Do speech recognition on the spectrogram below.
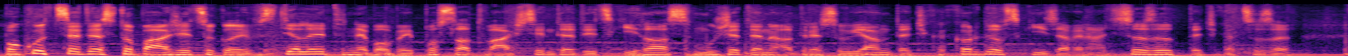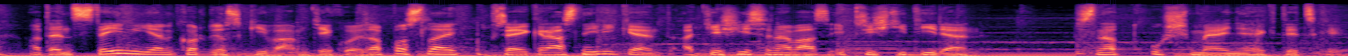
Pokud chcete stopáži cokoliv sdělit nebo by poslat váš syntetický hlas, můžete na adresu jan.kordovský.cz A ten stejný Jan Kordovský vám děkuje za poslech, přeje krásný víkend a těší se na vás i příští týden. Snad už méně hekticky.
